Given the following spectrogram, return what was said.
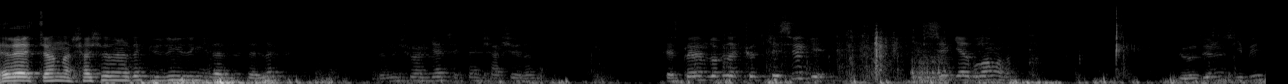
Evet canlar şaşıran ördek yüzün yüzün gidermiş derler. Ben de şu an gerçekten şaşırdım. Testeremiz o kadar kötü kesiyor ki kesecek yer bulamadım. Gördüğünüz gibi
